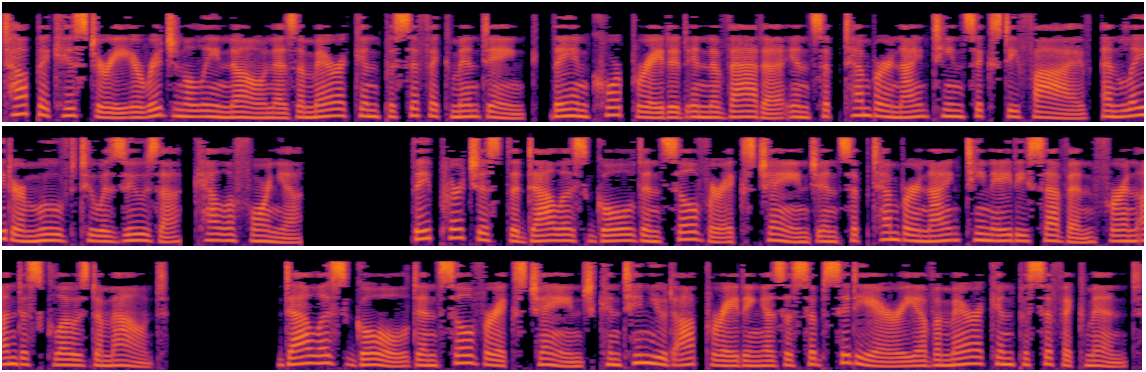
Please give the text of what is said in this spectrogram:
Topic history Originally known as American Pacific Mint Inc., they incorporated in Nevada in September 1965, and later moved to Azusa, California. They purchased the Dallas Gold and Silver Exchange in September 1987 for an undisclosed amount. Dallas Gold and Silver Exchange continued operating as a subsidiary of American Pacific Mint.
